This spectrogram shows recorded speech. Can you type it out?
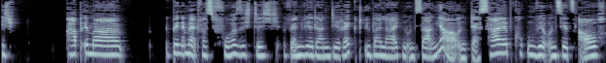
Ich habe immer bin immer etwas vorsichtig, wenn wir dann direkt überleiten und sagen, ja, und deshalb gucken wir uns jetzt auch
